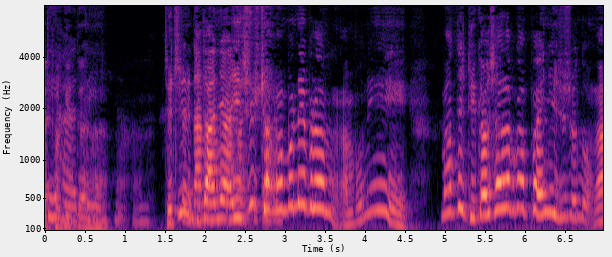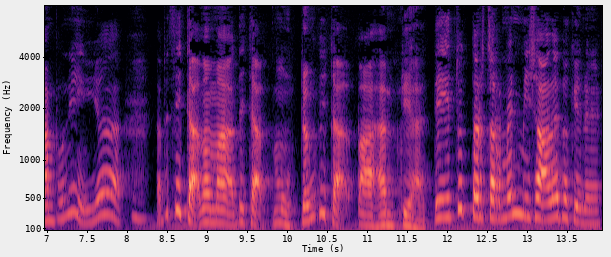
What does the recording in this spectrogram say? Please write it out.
di begitu. hati. Nah. Jadi Tentang ditanya Yesus sudah ngampuni belum? Ngampuni. Mati di kau salib ngapain Yesus untuk ngampuni? Iya. Tapi tidak mema tidak mudeng, tidak paham di hati itu tercermin misalnya begini.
